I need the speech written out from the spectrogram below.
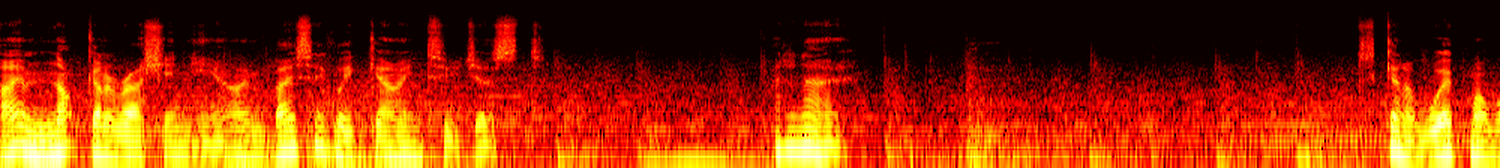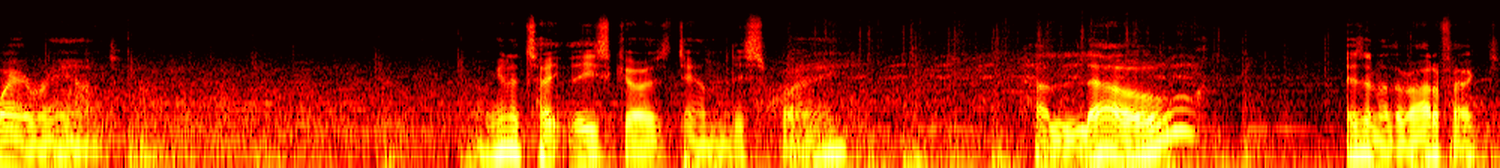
I am not going to rush in here. I'm basically going to just... I don't know. Just going to work my way around. I'm going to take these guys down this way. Hello? There's another artifact.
